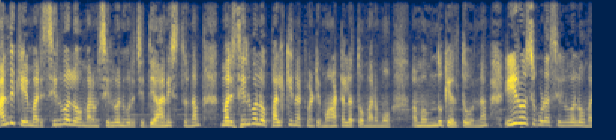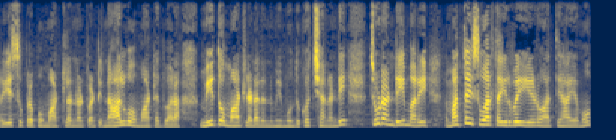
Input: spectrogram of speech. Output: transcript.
అందుకే మరి సిల్వలో మనం సిల్వని గురించి ధ్యానిస్తున్నాం. మరి సిల్వలో పలికినటువంటి మాటలతో మనము ముందుకు వెళ్తూ ఉన్నాం. ఈరోజు కూడా సిల్వలో మరి యేసుప్రభు మాట్లాడినటువంటి నాలుగవ మాట ద్వారా మీతో మాట్లాడాలని మీ ముందుకు వచ్చానండి. చూడండి మరి మత్తైసు సువార్త ఇరవై ఏడు అధ్యాయము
